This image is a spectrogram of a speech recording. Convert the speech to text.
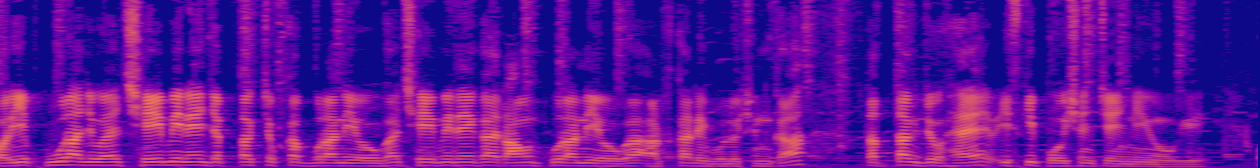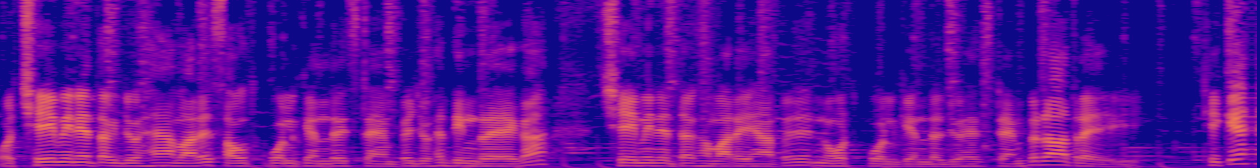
और ये पूरा जो है छः महीने जब तक चक्का पूरा नहीं होगा छः महीने का राउंड पूरा नहीं होगा अर्थ का रिवोल्यूशन का, तब तक जो है इसकी पोजीशन चेंज नहीं होगी। और छः महीने तक जो है हमारे साउथ पोल के अंदर इस टाइम पे जो है दिन रहेगा छः महीने तक हमारे यहाँ पे नॉर्थ पोल के अंदर जो है इस टाइम पे रात रहेगी। ठीक है?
